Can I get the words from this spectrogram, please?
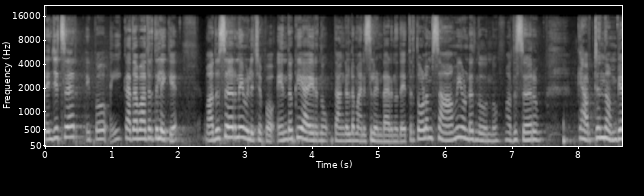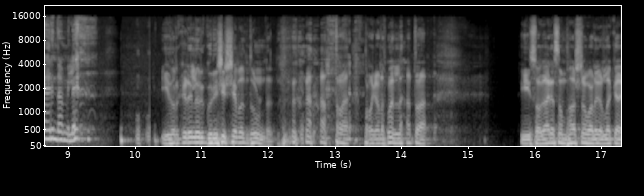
രഞ്ജിത്ത് സാർ ഇപ്പോൾ ഈ കഥാപാത്രത്തിലേക്ക് മധു സാറിനെ വിളിച്ചപ്പോൾ എന്തൊക്കെയായിരുന്നു താങ്കളുടെ മനസ്സിലുണ്ടായിരുന്നത്? എത്രത്തോളം സാമ്യമുണ്ടെന്ന് തോന്നുന്നു മധു സാറും ക്യാപ്റ്റൻ നമ്പ്യാരും തമ്മിൽ ഇവർക്കിടയിൽ ഒരു ഗുരുശിഷ്യ ബന്ധമുണ്ട്. അത്ര പ്രകടമല്ലാത്ത ഈ സ്വകാര്യ സംഭാഷണ പാടുകളിലൊക്കെ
